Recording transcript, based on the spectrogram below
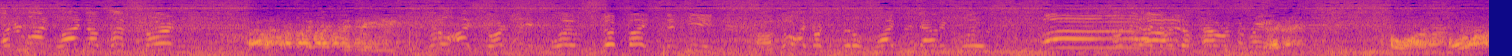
Underline lined up left start. Little high start close. Stuck bike 15. Uh, little high start to the middle. Slide through down and close. Oh! Underline power in the. Four, four,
